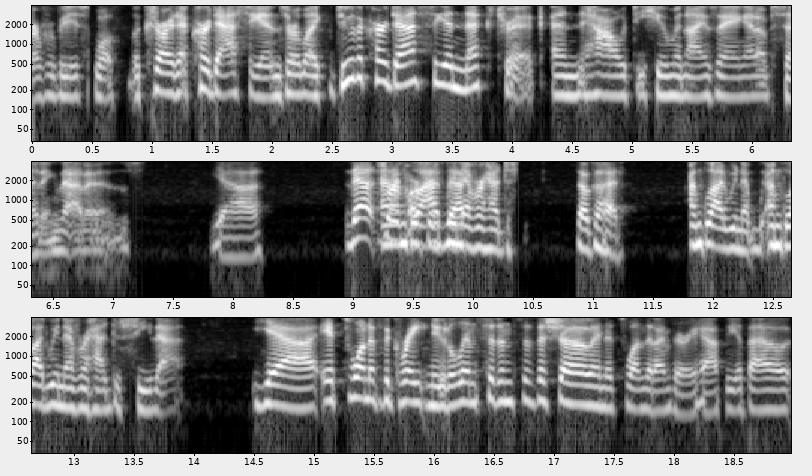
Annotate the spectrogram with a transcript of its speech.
everybody's, well, the Cardassians are like, do the Cardassian neck trick and how dehumanizing and upsetting that is. Yeah. That and I'm glad we back- never had to. No, go ahead. I'm glad we ne- I'm glad we never had to see that. Yeah, it's one of the great noodle incidents of the show, and it's one that I'm very happy about.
